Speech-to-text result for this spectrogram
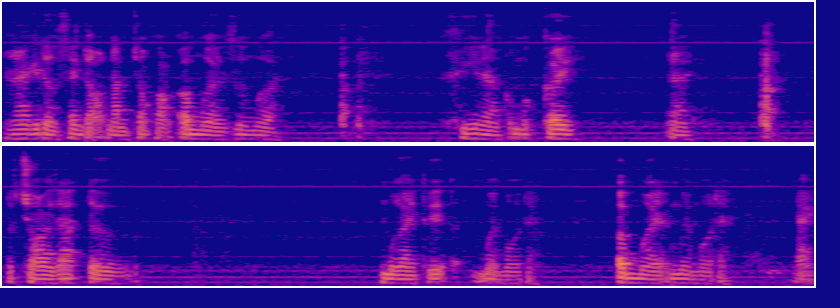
Hai cái đường xanh đỏ nằm trong khoảng âm 10 dương 10 khi nào có một cây, này, nó tròi ra từ 10 tới 11 này âm 10 âm 11 này. Đánh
